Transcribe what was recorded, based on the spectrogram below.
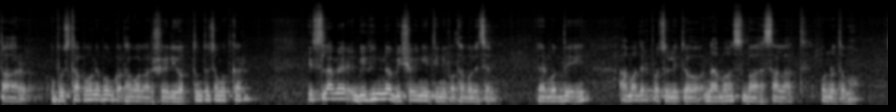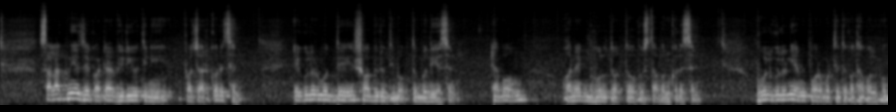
তার উপস্থাপন এবং কথা বলার শৈলী অত্যন্ত চমৎকার। ইসলামের বিভিন্ন বিষয় নিয়ে তিনি কথা বলেছেন। এর মধ্যে আমাদের প্রচলিত নামাজ বা সালাত অন্যতম। সালাত নিয়ে যে কয়টা ভিডিও তিনি প্রচার করেছেন, এগুলোর মধ্যে স্ববিরোধী বক্তব্য দিয়েছেন এবং অনেক ভুল তথ্য উপস্থাপন করেছেন। ভুলগুলো নিয়ে আমি পরবর্তীতে কথা বলব।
